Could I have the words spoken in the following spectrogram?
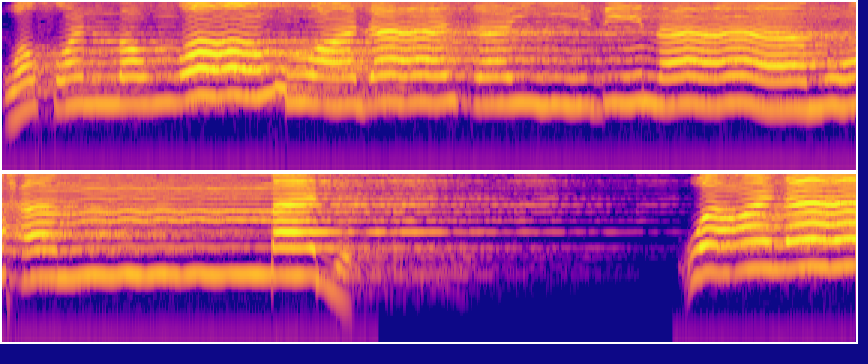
وصلى الله على سيدنا محمد وعلى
